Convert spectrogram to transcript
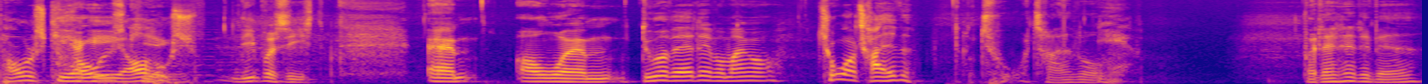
Pauls Kirke Pauls i Aarhus. Kirke. Lige præcist. Um, og um, du har været der hvor mange år? 32. 32 år? Ja. Hvordan har det været?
